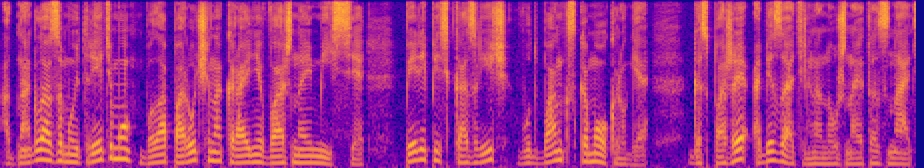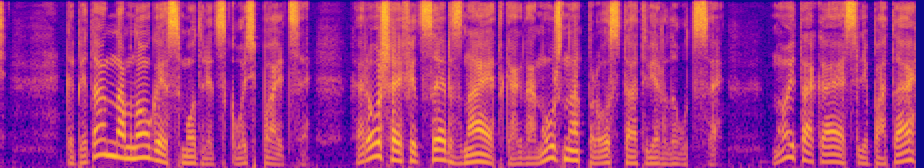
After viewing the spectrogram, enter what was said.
Одноглазому и третьему была поручена крайне важная миссия – перепись козлич в Удбангском округе. Госпоже обязательно нужно это знать. Капитан на многое смотрит сквозь пальцы. Хороший офицер знает, когда нужно просто отвернуться. Но и такая слепота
